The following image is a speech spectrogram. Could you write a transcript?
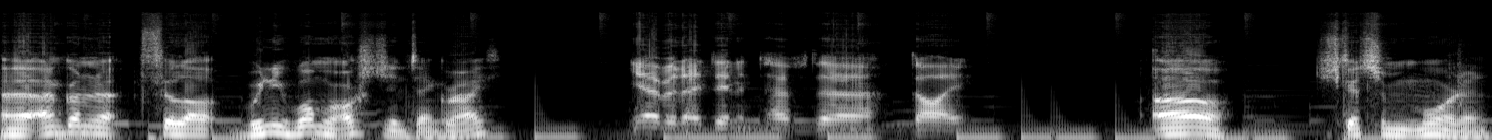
Uh, I'm gonna fill out. We need one more oxygen tank, right? Yeah, but I didn't have the dye. Oh, just get some more then.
